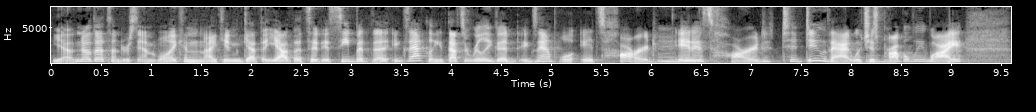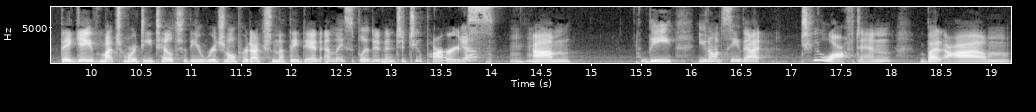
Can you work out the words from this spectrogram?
yeah no that's understandable i can i can get that yeah that's it see but the, exactly that's a really good example it's hard mm-hmm. it is hard to do that which mm-hmm. is probably why they gave much more detail to the original production that they did and they split it into two parts yeah mm-hmm. um the you don't see that too often, but um,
